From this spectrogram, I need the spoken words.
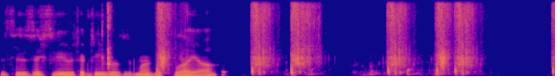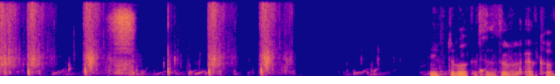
This is executive evil market player. Of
